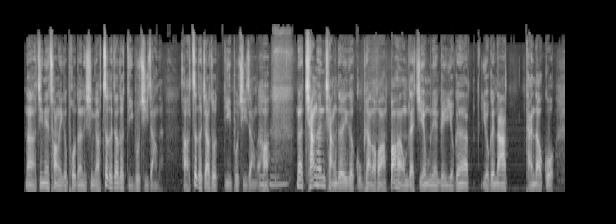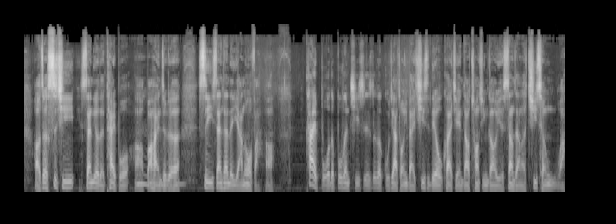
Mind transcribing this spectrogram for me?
那今天创了一个破断的新高，这个叫做底部起涨的。好，这个叫做底部起涨的哈。那强很强的一个股票的话，包含我们在节目里面跟有跟大家有跟大家谈到过，啊，这个四七三六的泰博啊，包含这个四一三三的亚诺法啊。泰博的部分，其实这个股价从一百七十六块钱到创新高，也上涨了七成五啊。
